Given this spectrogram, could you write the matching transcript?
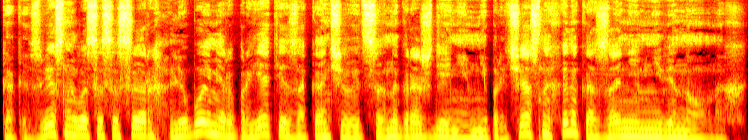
Как известно, в СССР любое мероприятие заканчивается награждением непричастных и наказанием невиновных.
